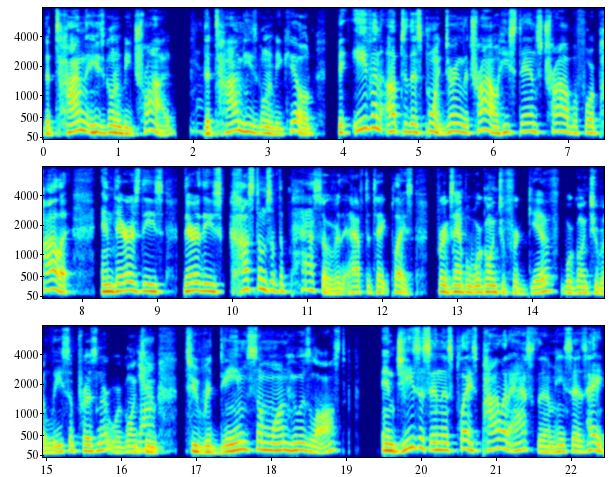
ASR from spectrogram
the time that he's going to be tried, Yeah. the time he's going to be killed. But even up to this point during the trial, he stands trial before Pilate, and there's these there are these customs of the Passover that have to take place. For example, we're going to forgive, we're going to release a prisoner, we're going Yeah. to to redeem someone who is lost. And Jesus in this place, Pilate asks them, he says, Hey,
